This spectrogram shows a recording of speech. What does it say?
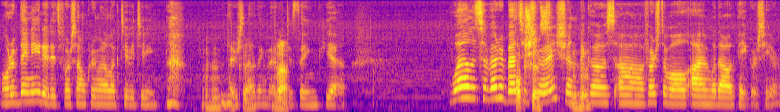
Or if they need it, it's for some criminal activity. Mhm, There's okay. nothing better to think. Yeah. Well, it's a very bad Options. situation Mhm. because, uh, first of all, I'm without papers here.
